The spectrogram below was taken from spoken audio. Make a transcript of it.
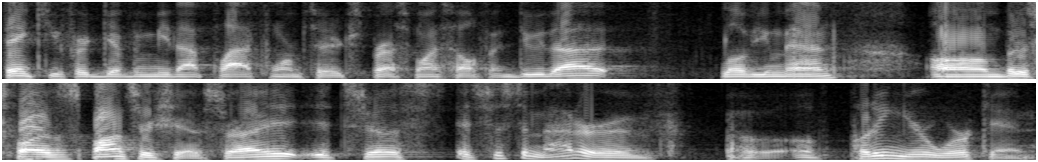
Thank you for giving me that platform to express myself and do that. Love you, man. Um, but as far as the sponsorships, right? It's just it's just a matter of of putting your work in,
